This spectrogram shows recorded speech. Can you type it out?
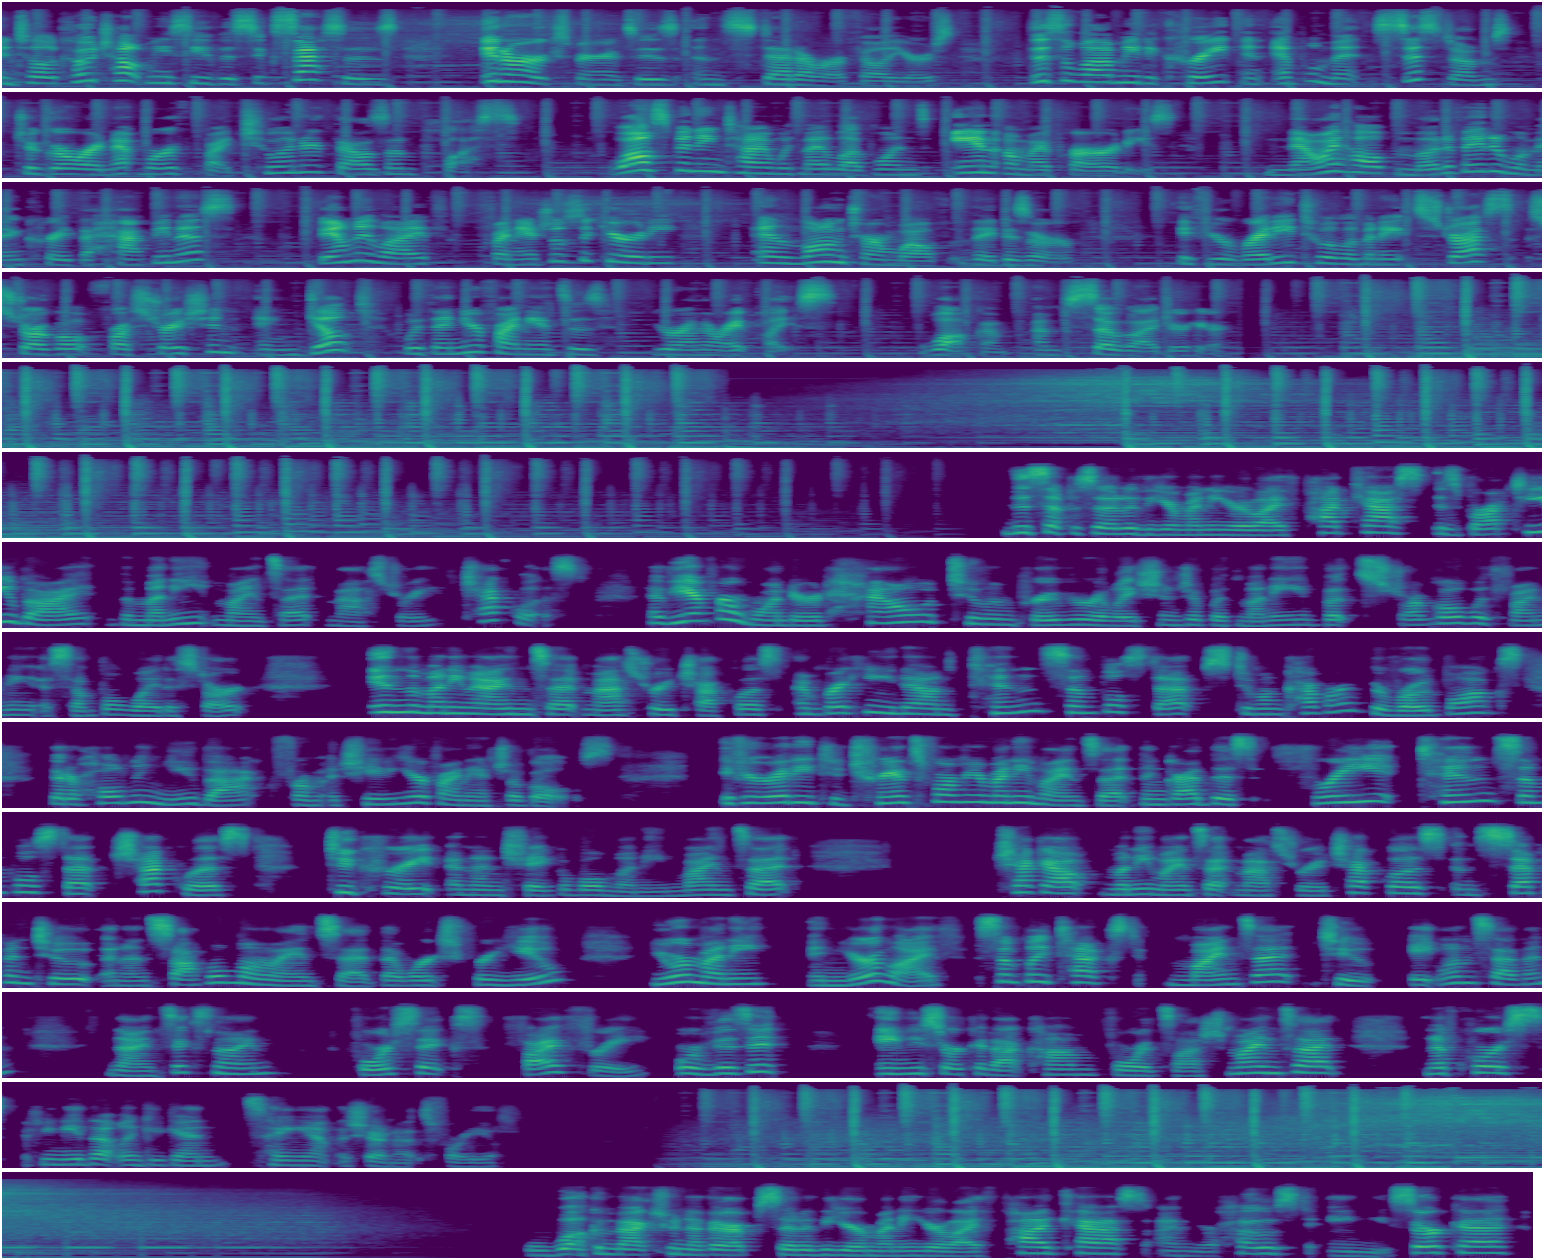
Until a coach helped me see the successes in our experiences instead of our failures. This allowed me to create and implement systems to grow our net worth by 200,000 plus while spending time with my loved ones and on my priorities. Now I help motivated women create the happiness, family life, financial security, and long term wealth they deserve. If you're ready to eliminate stress, struggle, frustration, and guilt within your finances, you're in the right place. Welcome. I'm so glad you're here. This episode of the Your Money, Your Life podcast is brought to you by the Money Mindset Mastery Checklist. Have you ever wondered how to improve your relationship with money, but struggle with finding a simple way to start? In the Money Mindset Mastery Checklist, I'm breaking down 10 simple steps to uncover the roadblocks that are holding you back from achieving your financial goals. If you're ready to transform your money mindset, then grab this free 10 simple step checklist to create an unshakable money mindset. Check out Money Mindset Mastery Checklist and step into an unstoppable mindset that works for you, your money, and your life. Simply text mindset to 817 969 4653 or visit aimeecerka.com forward slash mindset. And of course, if you need that link again, it's hanging out in the show notes for you. Welcome back to another episode of the Your Money, Your Life podcast. I'm your host, Aimee Cerka.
